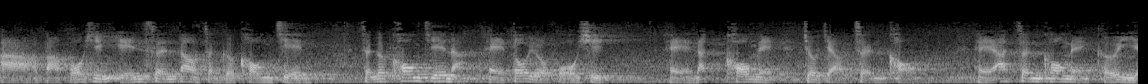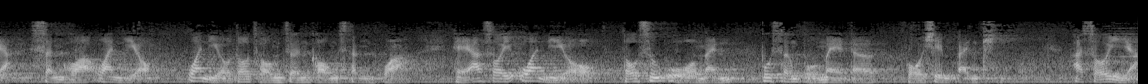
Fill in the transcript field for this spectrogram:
啊，把佛性延伸到整个空间，整个空间呐，哎，都有佛性，哎，那空呢就叫真空，哎啊，真空呢可以啊生花万有，万有都从真空生花，哎啊，所以万有都是我们不生不灭的佛性本体，啊，所以呀，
